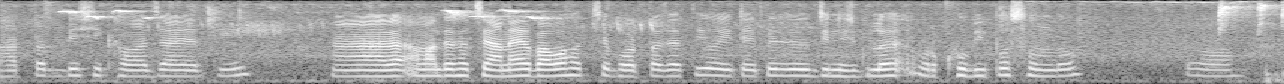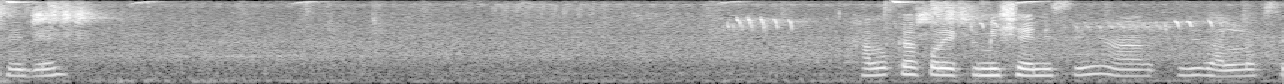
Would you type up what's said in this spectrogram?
ভাত টাত বেশি খাওয়া যায় আর কি। আর আমাদের হচ্ছে আনায়ের বাবা হচ্ছে ভর্তা জাতীয়, এই টাইপের জিনিসগুলো ওর খুবই পছন্দ। তো এই যে। হালকা করে একটু মিশিয়ে নিছি, আর খুবই ভালো লাগছে,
